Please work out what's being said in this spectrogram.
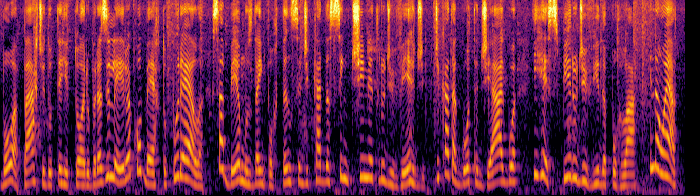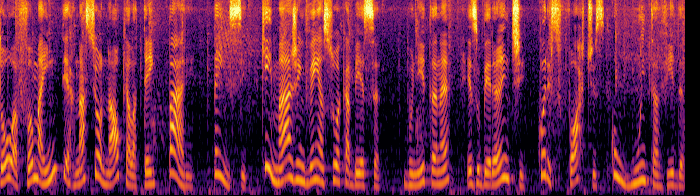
Boa parte do território brasileiro é coberto por ela. Sabemos da importância de cada centímetro de verde, de cada gota de água e respiro de vida por lá. E não é à toa a fama internacional que ela tem. Pare Pense, que imagem vem à sua cabeça? Bonita, né? Exuberante, cores fortes, com muita vida.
